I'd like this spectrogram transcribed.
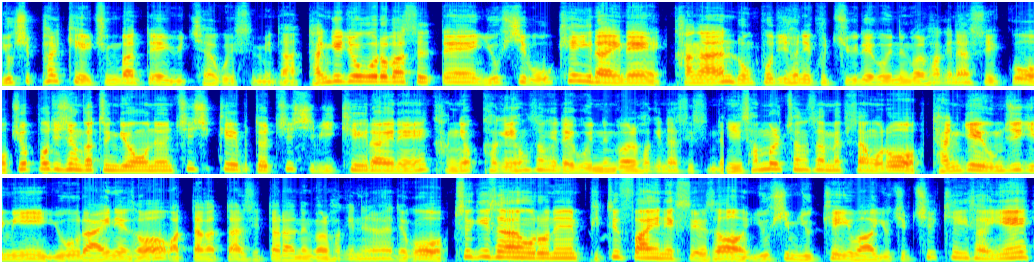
68K 중반대에 위치하고 있습니다. 단기적으로 봤을 때 65K 라인에 강한 롱 포지션이 구축이 되고 있는 걸 확인할 수 있고 숏 포지션 같은 경우는 70K부터 72K 라인에 강력하게 형성이 되고 있는 걸 확인할 수 있습니다. 이 선물 청산 맵상으로 단기의 움직임이 요 라인에서 왔다 갔다 할 수 있다라는 걸 확인을 해야 되고 특이 사항으로는 비트파이넥스에서 66K와 67K 사이에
